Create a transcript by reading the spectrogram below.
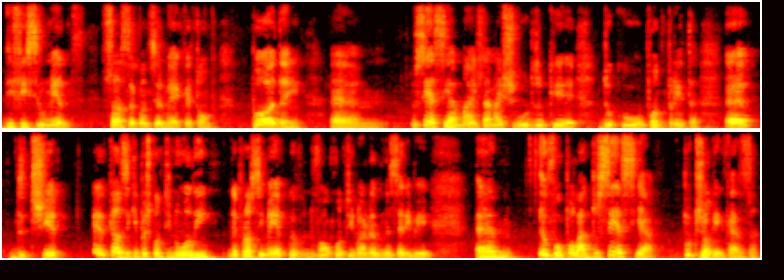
dificilmente, só se acontecer uma hecatombe, podem. Um, o CSA mais, está mais seguro do que, do que o Ponte Preta. Uh, de descer. Aquelas equipas continuam ali na próxima época, vão continuar ali na Série B. Um, eu vou para o lado do CSA, porque joga em casa,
